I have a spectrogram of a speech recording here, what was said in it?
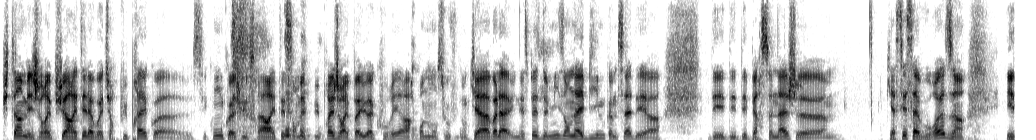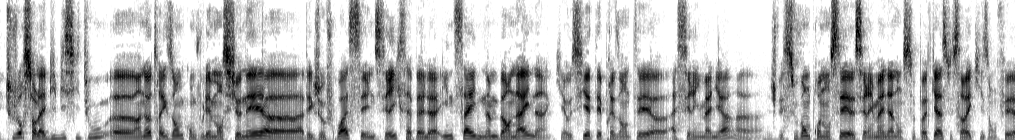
putain, mais j'aurais pu arrêter la voiture plus près, quoi. C'est con, quoi. Je me serais arrêté 100 mètres plus près, j'aurais pas eu à courir, à reprendre mon souffle. Donc il y a voilà une espèce de mise en abîme comme ça des, personnages qui est assez savoureuse. Et toujours sur la BBC Two, euh, un autre exemple qu'on voulait mentionner euh, avec Geoffroy, c'est une série qui s'appelle Inside Number 9, qui a aussi été présentée euh, à Sérimania. je vais souvent prononcer Sérimania dans ce podcast, c'est vrai qu'ils ont fait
